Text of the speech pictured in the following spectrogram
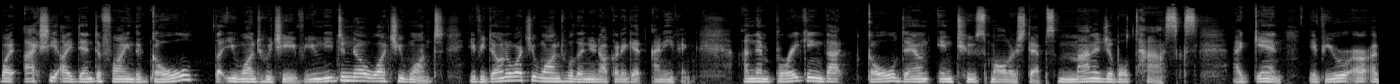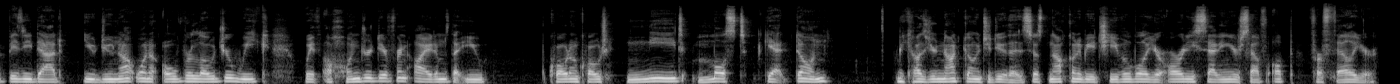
by actually identifying the goal that you want to achieve. You need to know what you want. If you don't know what you want, well, then you're not going to get anything. And then breaking that goal down into smaller steps, manageable tasks. Again, if you are a busy dad, you do not want to overload your week with a hundred different items that you quote unquote need, must get done because you're not going to do that. It's just not going to be achievable. You're already setting yourself up for failure.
